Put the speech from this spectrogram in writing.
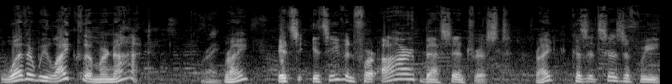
whether we like them or not Right. right? It's it's even for our best interest, right? Because it says if we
